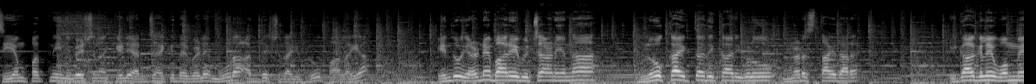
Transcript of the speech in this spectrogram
ಸಿಎಂ ಪತ್ನಿ ನಿವೇಶನ ಕೇಳಿ ಅರ್ಜಿ ಹಾಕಿದ ವೇಳೆ ಮೂಡ ಅಧ್ಯಕ್ಷರಾಗಿದ್ದರು ಪಾಲಯ್ಯ. ಇಂದು ಎರಡನೇ ಬಾರಿ ವಿಚಾರಣೆಯನ್ನು ಲೋಕಾಯುಕ್ತ ಅಧಿಕಾರಿಗಳು ನಡೆಸ್ತಾ ಇದ್ದಾರೆ. ಈಗಾಗಲೇ ಒಮ್ಮೆ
